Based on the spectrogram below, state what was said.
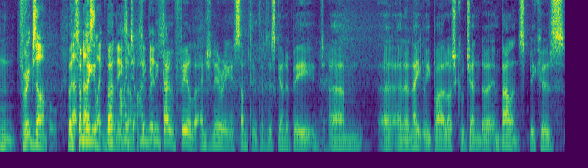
Mm. For example, But That- something, like one but of the I, d- examples I really gives. don't feel that engineering is something that is going to be um, a, an innately biological gender imbalance because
